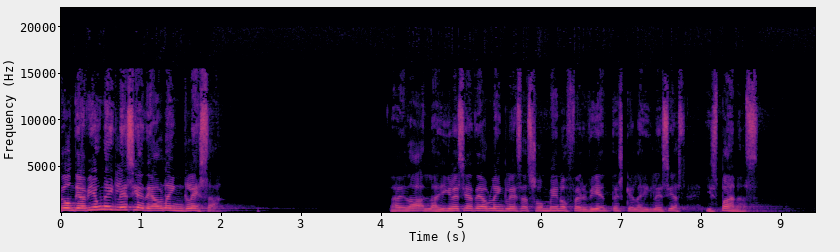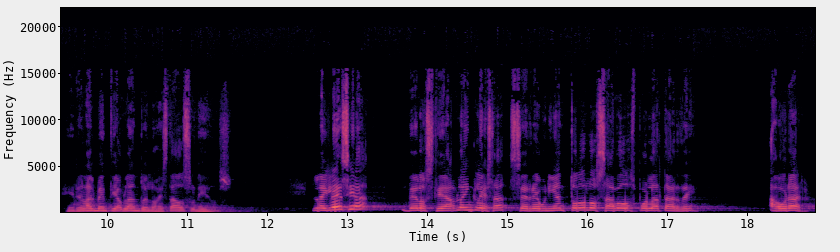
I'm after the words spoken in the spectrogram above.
donde había una iglesia de habla inglesa. las iglesias de habla inglesa son menos fervientes que las iglesias hispanas, generalmente hablando en los Estados Unidos. La iglesia de los que habla inglesa se reunían todos los sábados por la tarde a orar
